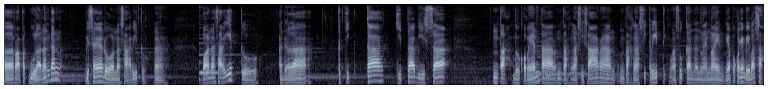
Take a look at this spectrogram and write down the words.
uh, rapat bulanan kan biasanya ada Wanasari tuh. Nah Wanasari itu adalah ketika kita bisa entah berkomentar, entah ngasih saran, entah ngasih kritik, masukan dan lain-lain. Ya pokoknya bebas lah.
